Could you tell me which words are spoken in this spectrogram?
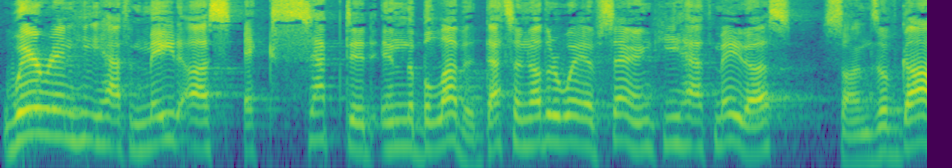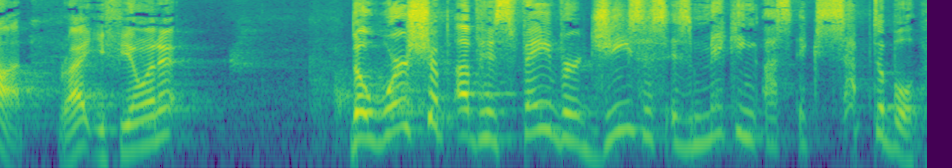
wherein he hath made us accepted in the beloved. That's another way of saying he hath made us sons of God, right? You feeling it? The worship of his favor, Jesus is making us acceptable.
